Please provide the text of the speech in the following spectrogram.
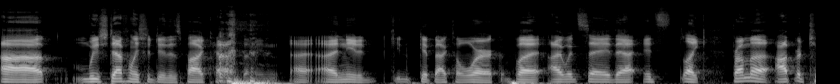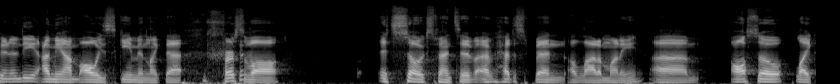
Uh, we should, definitely should do this podcast. I mean, I, I need to get back to work, but I would say that it's like from an opportunity. I mean, I'm always scheming like that. First of all, it's so expensive. I've had to spend a lot of money. Um, also, like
